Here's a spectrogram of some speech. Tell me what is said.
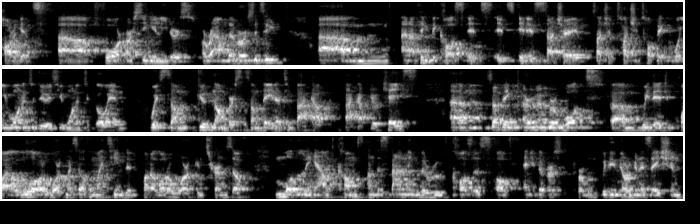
targets uh, for our senior leaders around diversity. Um, and I think because it's it's it is such a such a touchy topic, what you wanted to do is you wanted to go in with some good numbers and some data to back up back up your case. Um, so I think I remember what um, we did quite a lot of work. Myself and my team did quite a lot of work in terms of modeling outcomes, understanding the root causes of any diversity problem within the organization,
